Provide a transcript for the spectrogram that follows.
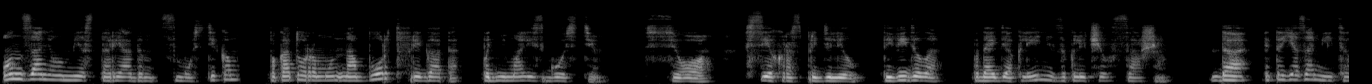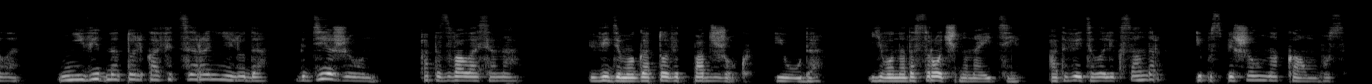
он занял место рядом с мостиком, по которому на борт фрегата поднимались гости. — Все, всех распределил. Ты видела? Подойдя к Лене, заключил Саша. — Да, это я заметила. Не видно только офицера Нелюда. Где же он? — отозвалась она. — Видимо, готовит поджог, Иуда. Его надо срочно найти. — ответил Александр и поспешил на камбус.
